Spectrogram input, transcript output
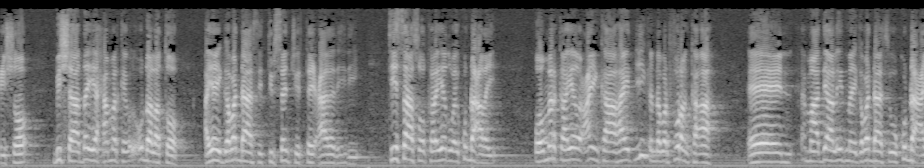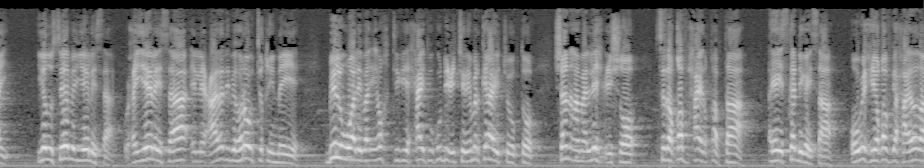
cisho bishaa dayaxa markay u dhalato ayay gabadhaasi tirsan jirtay caadadeedii tii saasoo kale iyadu ay ku dhacday oo marka iyadoo caynka ahayd dhiigan dhabar furanka ah ama haddii aan la idmay gabadhaasi uu ku dhacay iyadu seebay yeelaysaa. Waxay yeelaysaa ile caadadii bay hore u tiqiinaye bil waliba wakhtigii xaydku ku dhici jiray markii ay joogto shan ama lix cisho sida qof xayd qabtaa ayay iska dhigaysaa. Oo wixii qofka xaydada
